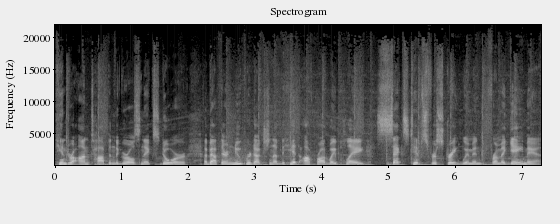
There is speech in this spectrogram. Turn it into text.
Kendra on Top and The Girls Next Door, about their new production of the hit off Broadway play Sex Tips for Straight Women from a Gay Man,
